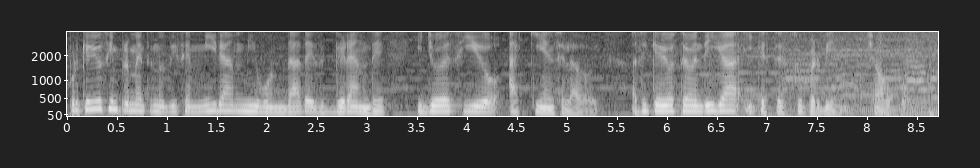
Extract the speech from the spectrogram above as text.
Porque Dios simplemente nos dice, mira, mi bondad es grande y yo decido a quién se la doy. Así que Dios te bendiga y que estés súper bien. Chao pues.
